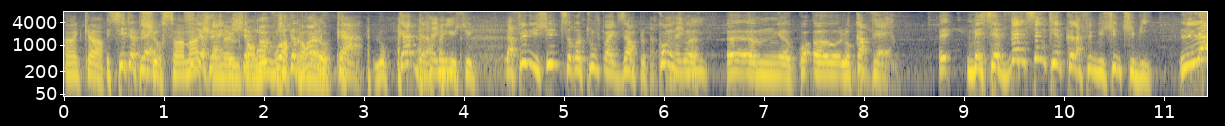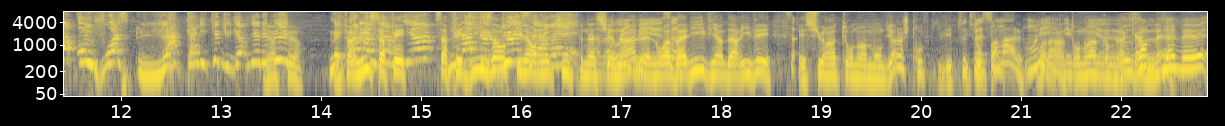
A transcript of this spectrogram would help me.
un quart. S'il te plaît, Sur cinq matchs, plaît, on a eu le te temps de le voir Je te quand prends même. le cas, le cas de l'Afrique du Sud. L'Afrique du Sud se retrouve par exemple contre euh, euh, quoi, euh, le Cap Vert. Mais c'est 25 tirs que l'Afrique du Sud subit. Là, on voit la qualité du gardien de Bien but. sûr. Mais enfin, lui, ça fait, ça fait n'a que 10 ans qu'il est en équipe Ah nationale. bah oui, mais Noabali vient d'arriver. Ça- Et sur un tournoi mondial, je trouve qu'il est plutôt façon, pas mal. oui, Voilà, un tournoi puis, comme euh, la Cannes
